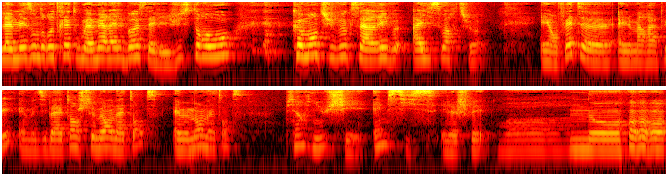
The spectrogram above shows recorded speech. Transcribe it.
La maison de retraite où ma mère, elle bosse, elle est juste en haut. Comment tu veux que ça arrive à Issoire, tu vois? Et en fait, euh, elle m'a rappelé, elle me dit, bah attends, je te mets en attente. Elle me met en attente. Bienvenue chez M6. Et là, je fais, non.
